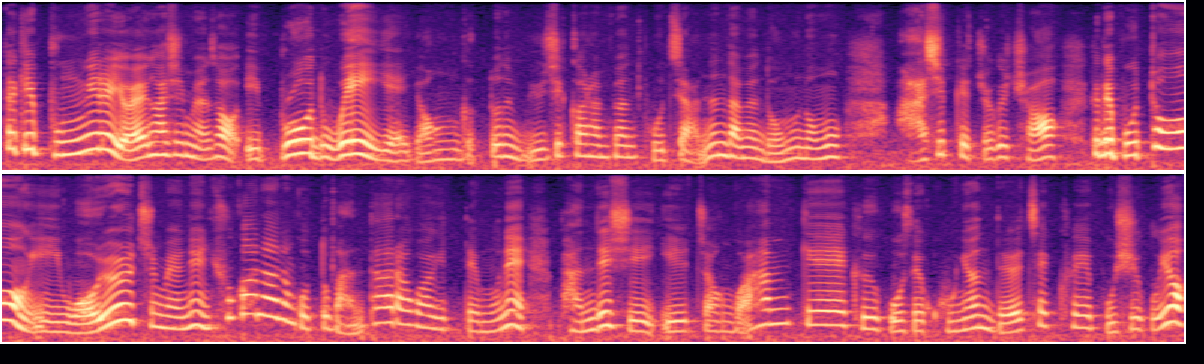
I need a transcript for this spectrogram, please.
특히 북미를 여행하시면서 이 브로드웨이의 연극 또는 뮤지컬 한 편 보지 않는다면 너무너무 아쉽 겠죠. 그렇죠? 근데 보통 이 월요일쯤에는 휴가 나는 곳도 많다라고 하기 때문에 반드시 일정과 함께 그곳의 공연들 체크해 보시고요.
